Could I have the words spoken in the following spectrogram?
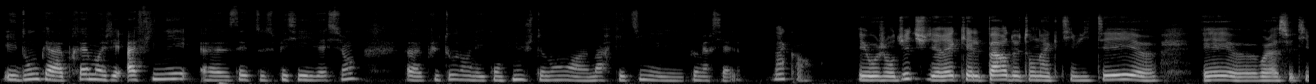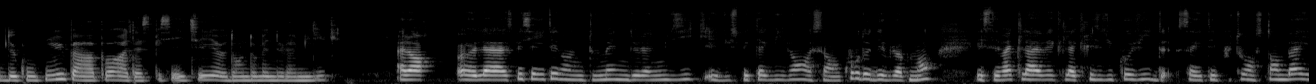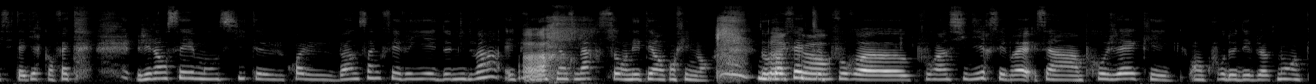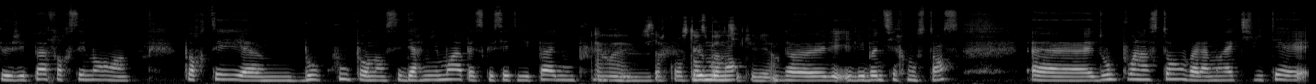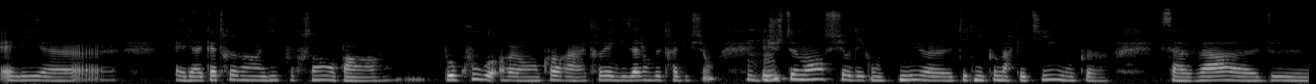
Et donc après, moi j'ai affiné euh, cette spécialisation euh, plutôt dans les contenus justement marketing et commercial. D'accord. Et aujourd'hui, tu dirais quelle part de ton activité est voilà ce type de contenu par rapport à ta spécialité dans le domaine de la musique? Alors euh, la spécialité dans le domaine de la musique et du spectacle vivant, c'est en cours de développement. Et c'est vrai que là, avec la crise du Covid, ça a été plutôt en stand-by. C'est-à-dire qu'en fait, j'ai lancé mon site, je crois, le 25 février 2020. Et puis le 15 ah. mars, on était en confinement. Donc en fait, pour, euh, pour ainsi dire, c'est vrai, c'est un projet qui est en cours de développement que j'ai pas forcément porté euh, beaucoup pendant ces derniers mois parce que c'était pas non plus ah circonstances particulières. les, bonnes circonstances. Euh, donc pour l'instant, voilà, mon activité, elle, est, euh, elle est à 90%, enfin beaucoup encore à travailler avec des agences de traduction et Mhm. justement sur des contenus technico-marketing. Donc ça va de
